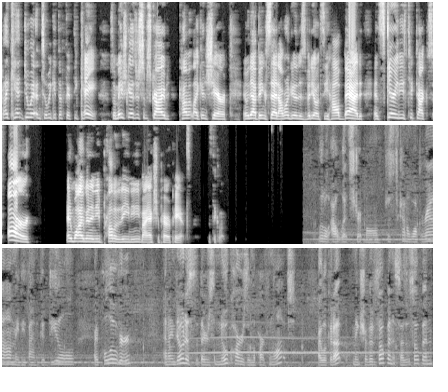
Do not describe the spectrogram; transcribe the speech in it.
but i can't do it until we get to 50k so make sure you guys are subscribed comment like and share. And with that being said i want to get into this video and see how bad and scary these tiktoks are and why i'm going to need probably need my extra pair of pants. Let's take a look. Little outlet strip mall just to kind of walk around, maybe find a good deal. I pull over and I notice that there's no cars in the parking lot. I look it up, make sure that it's open. It says it's open.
